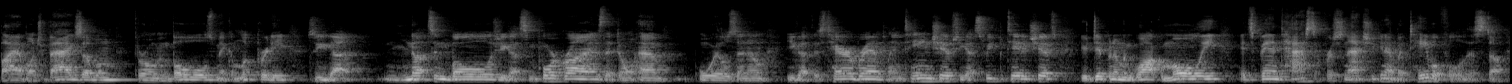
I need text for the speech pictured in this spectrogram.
Buy a bunch of bags of them throw them in bowls make them look pretty. So you got nuts and bowls. You got some pork rinds that don't have oils in them. You got this Terra brand plantain chips. You got sweet potato chips. You're dipping them in guacamole. It's fantastic for snacks. You can have a table full of this stuff.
